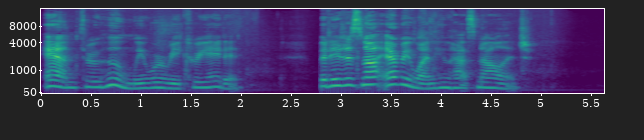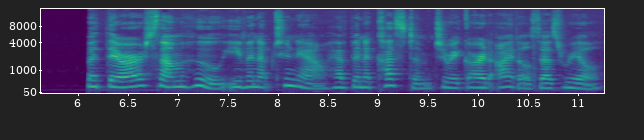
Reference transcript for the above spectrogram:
and through whom we were recreated. But it is not everyone who has knowledge. But there are some who, even up to now, have been accustomed to regard idols as real,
